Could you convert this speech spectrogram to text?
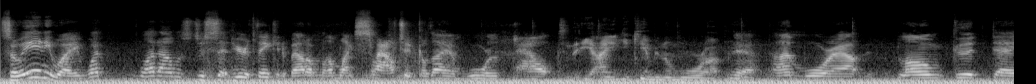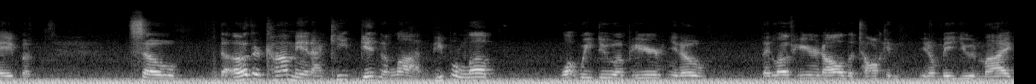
So anyway, what what I was just sitting here thinking about, I'm, I'm like slouching because I am wore out. Yeah, I, you can't be no more up. Yeah, I'm wore out. Long, good day, but so the other comment I keep getting a lot. People love what we do up here. You know, they love hearing all the talking. You know, me, you, and Mike.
